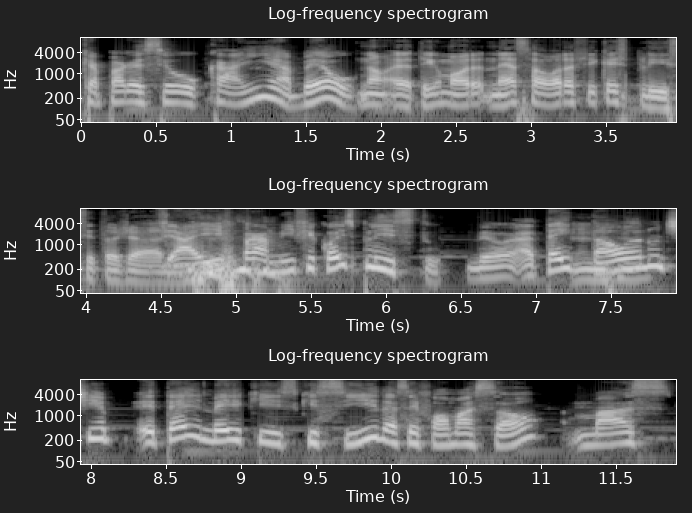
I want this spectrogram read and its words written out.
que apareceu Caim e Abel, Não, é, tem uma hora, nessa hora fica explícito já. né? aí pra mim ficou explícito. Entendeu? Até então Uhum. eu não tinha, até meio que esqueci dessa informação. Mas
